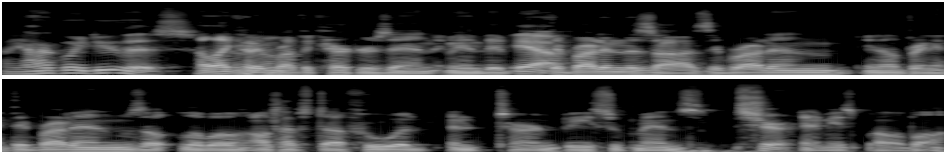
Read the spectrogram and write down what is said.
Like, how can we do this? I like how You they brought the characters in. I mean, they Yeah. they brought in the Zods, they brought in you know Brainiac, they brought in Lobo, all type of stuff, who would in turn be Superman's Sure. enemies, blah blah blah.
